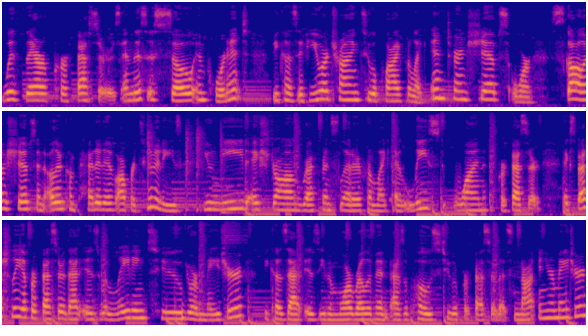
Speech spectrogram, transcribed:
with their professors. And this is so important because if you are trying to apply for like internships or scholarships and other competitive opportunities, you need a strong reference letter from like at least one professor, especially a professor that is relating to your major because that is even more relevant as opposed to a professor that's not in your major.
